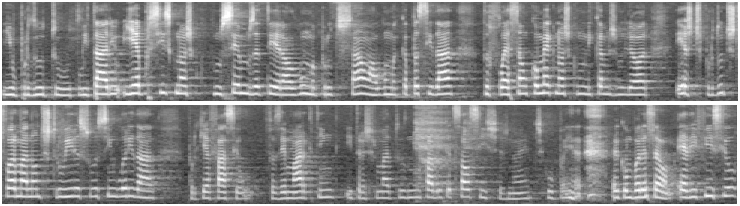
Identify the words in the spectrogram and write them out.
e o produto utilitário, e é preciso que nós comecemos a ter alguma produção, alguma capacidade de reflexão, como é que nós comunicamos melhor estes produtos de forma a não destruir a sua singularidade, porque é fácil fazer marketing e transformar tudo numa fábrica de salsichas, não é? Desculpem a, a comparação. É difícil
